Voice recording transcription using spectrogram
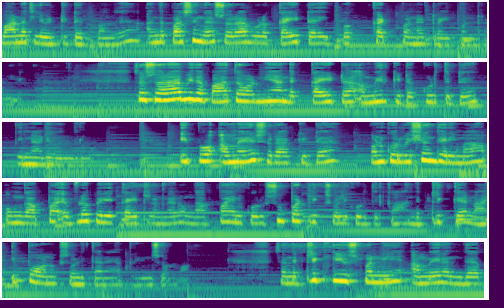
வானத்தில் விட்டுட்டு இருப்பாங்க. அந்த பசங்க சுராபோட கைட்டை இப்போ கட் பண்ண ட்ரை பண்ணுறாங்க ஸோ சுராப் இதை பார்த்த உடனே அந்த கைட்டை அமீர் கிட்ட கொடுத்துட்டு பின்னாடி வந்துடுவான் இப்போது அமீர் சுராப் கிட்ட உனக்கு ஒரு விஷயம் தெரியுமா? உங்கள் அப்பா எவ்வளோ பெரிய கைட் ரன்னர்? உங்கள் அப்பா எனக்கு ஒரு சூப்பர் ட்ரிக் சொல்லி கொடுத்துருக்கான். அந்த ட்ரிக்கை நான் இப்போ உனக்கு சொல்லித்தரேன் அப்படின்னு சொல்லுவான். ஸோ அந்த ட்ரிக் யூஸ் பண்ணி அமீர் அந்த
